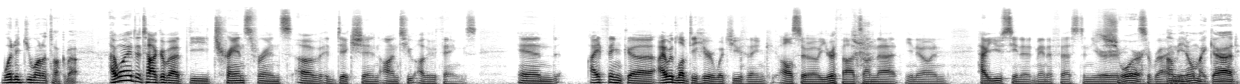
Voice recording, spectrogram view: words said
What did you want to talk about? I wanted to talk about the transference of addiction onto other things. And I think uh, I would love to hear what you think. Also, your thoughts on that, you know, and how you've seen it manifest in your sure. sobriety. I mean, oh my god.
